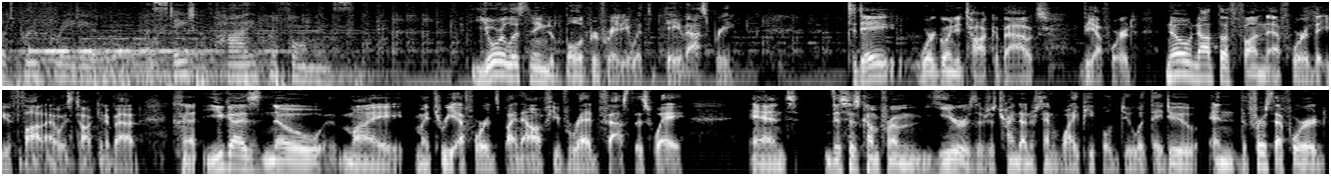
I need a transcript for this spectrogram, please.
Bulletproof Radio, a state of high performance. You're listening to Bulletproof Radio with Dave Asprey. Today, we're going to talk about the F word. No, not the fun F word that you thought I was talking about. you guys know my my three F words by now if you've read Fast This Way. And this has come from years of just trying to understand why people do what they do. And the first F word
